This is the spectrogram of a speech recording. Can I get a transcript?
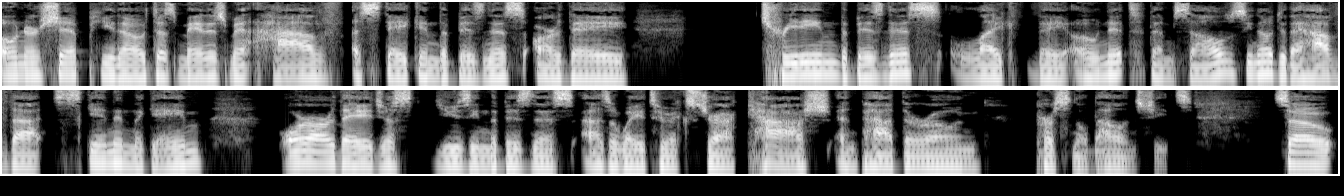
ownership? You know, does management have a stake in the business? Are they treating the business like they own it themselves? You know, do they have that skin in the game? Or are they just using the business as a way to extract cash and pad their own personal balance sheets? So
